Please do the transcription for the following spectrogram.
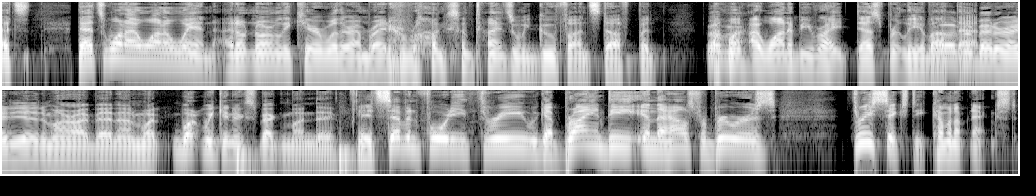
That's that's one I want to win. I don't normally care whether I'm right or wrong. Sometimes we goof on stuff, but I, want to be right desperately about We'll have a better idea tomorrow, I bet, on what, what we can expect Monday. It's 743. We got Brian D in the house for Brewers 360 coming up next.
